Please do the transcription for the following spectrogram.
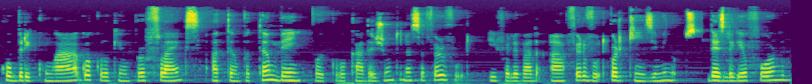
Cobri com água, coloquei um Perflex, a tampa também foi colocada junto nessa fervura e foi levada à fervura por 15 minutos. Desliguei o forno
